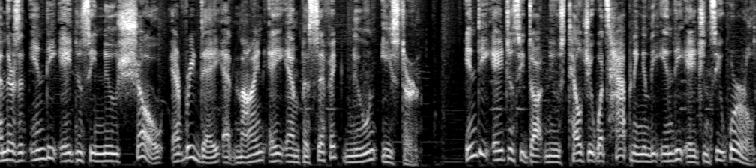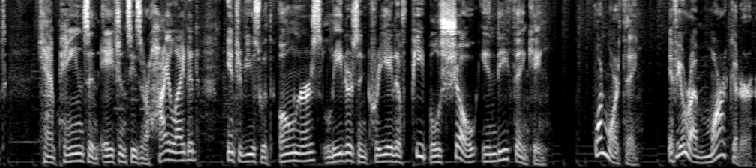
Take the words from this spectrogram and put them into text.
And there's an indie agency news show every day at 9 a.m. Pacific, noon Eastern. IndieAgency.news tells you what's happening in the indie agency world. Campaigns and agencies are highlighted, interviews with owners, leaders, and creative people show indie thinking. One more thing if you're a marketer,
